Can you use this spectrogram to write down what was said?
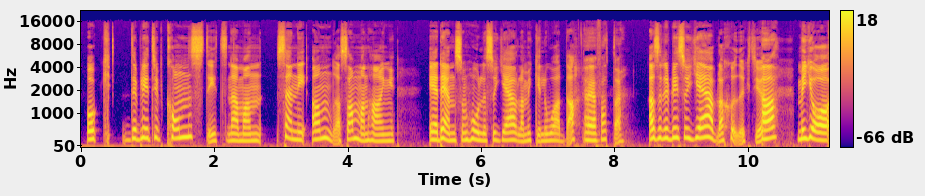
och det blir typ konstigt när man sen i andra sammanhang är den som håller så jävla mycket låda. ja, jag fattar. Alltså det blir så jävla sjukt ju. Ja. Men jag,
